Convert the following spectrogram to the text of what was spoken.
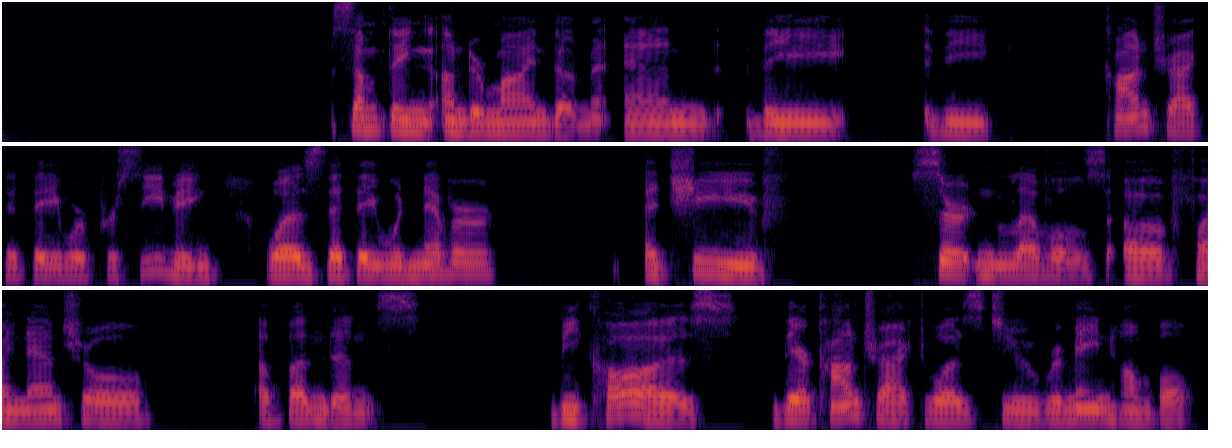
something undermined them, and the the contract that they were perceiving was that they would never achieve certain levels of financial abundance because their contract was to remain humble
